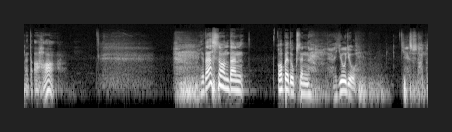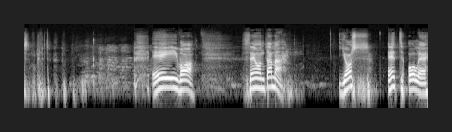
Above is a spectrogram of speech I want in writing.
Mä että ahaa. Ja tässä on tämän opetuksen juju. Jeesus, anna se mulle nyt. ei vaan. Se on tämä. Jos et ole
